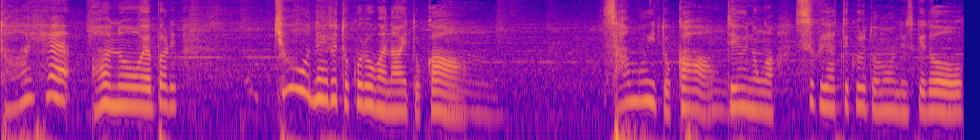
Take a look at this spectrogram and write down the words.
大変。あのやっぱり今日寝るところがないとか、うん、寒いとかっていうのがすぐやってくると思うんですけど、うん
